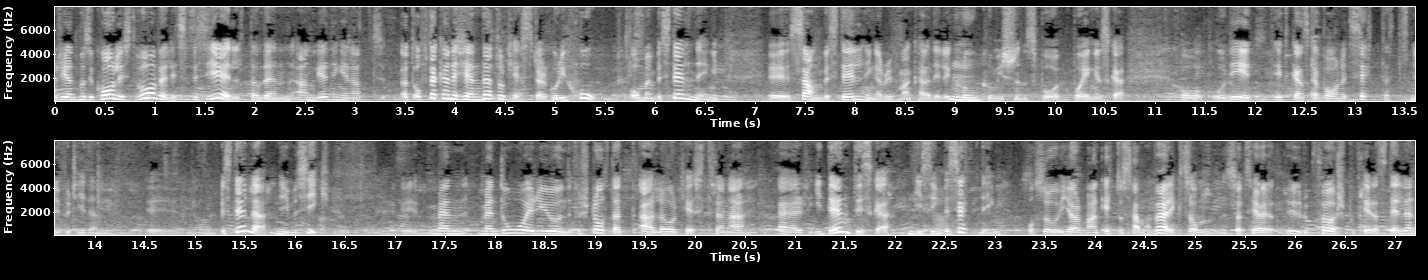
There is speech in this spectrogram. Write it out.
rent musikaliskt var väldigt speciellt av den anledningen att, att ofta kan det hända att orkestrar går ihop om en beställning. Eh, sambeställningar brukar man kalla det, eller mm. co-commissions på, på engelska. Och, och, det är ett, ett, ganska vanligt sätt att nu för tiden eh, beställa ny musik. Men, men då är det ju underförstått att alla orkestrarna är identiska i sin besättning och så gör man ett och samma verk som så att säga uruppförs på flera ställen.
